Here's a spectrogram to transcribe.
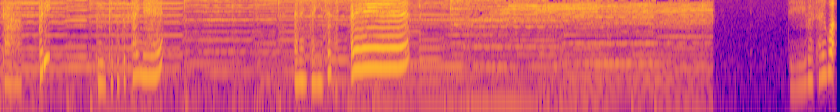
たっぷり受け取ってくださいね。あなたに幸あれでは最後は、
